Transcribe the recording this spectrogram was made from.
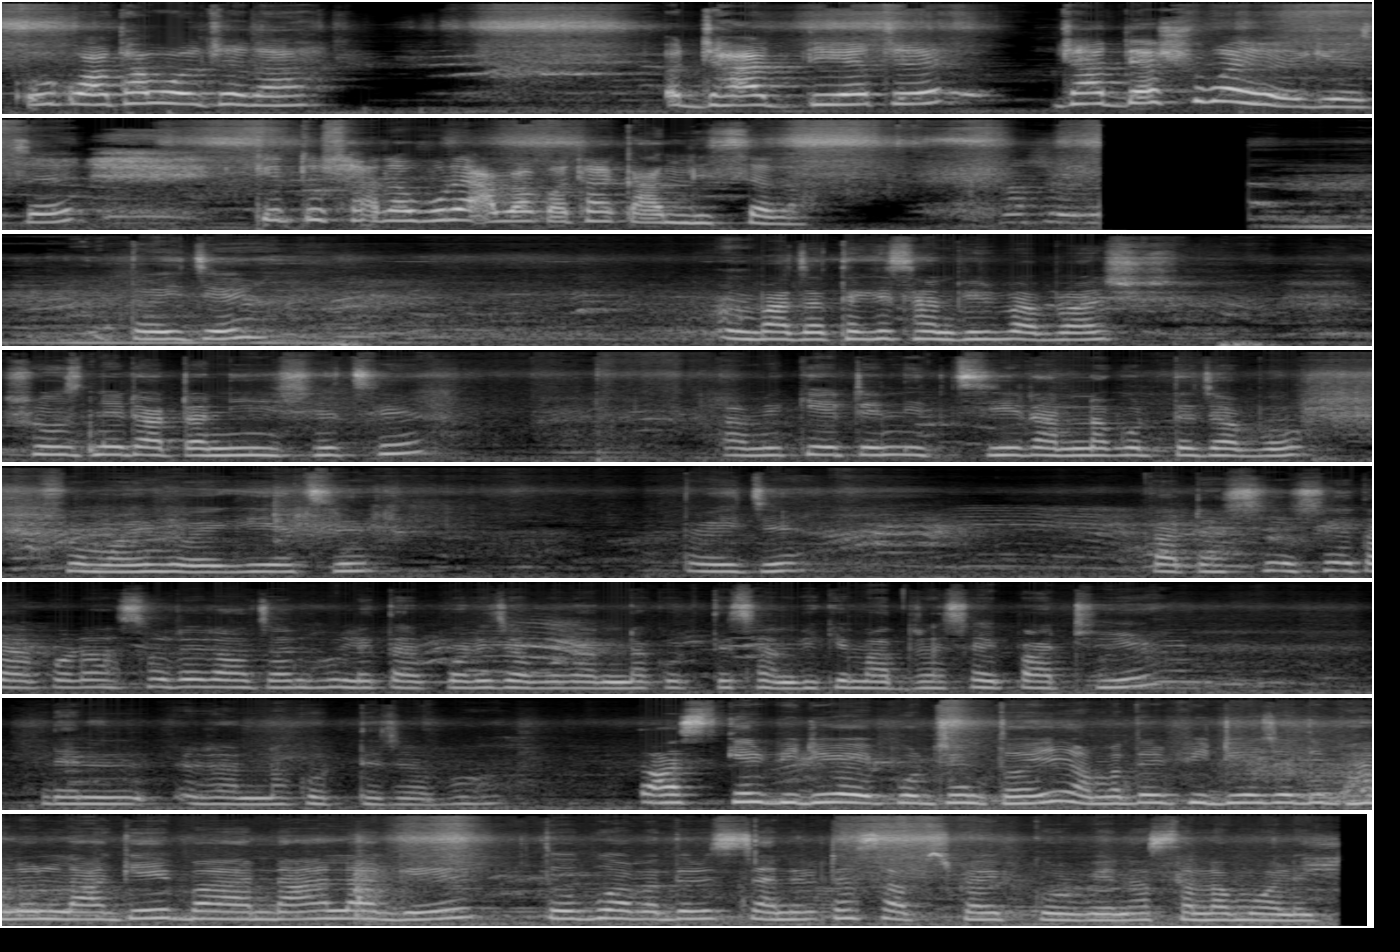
ও কথা বলছে না। ও ঝাড় দিয়েছে। ঝাড় দেওয়ার সময় হয়ে গিয়েছে। কিন্তু সারা পরে আমার কথা কান দিচ্ছে না। তো এই যে, বাজার থেকে সানভির বাবা সজনে ডাটা নিয়ে এসেছে। আমি কেটে নিচ্ছি, রান্না করতে যাব। সময় হয়ে গিয়েছে। তো এই যে কাটা শেষে তারপর আসরের আজান হলে তারপরে যাব রান্না করতে। সানভিকে মাদ্রাসায় পাঠিয়ে দেন রান্না করতে যাব। তো আজকের ভিডিও এ পর্যন্তই। আমাদের ভিডিও যদি ভালো লাগে বা না লাগে, তবু আমাদের চ্যানেলটা সাবস্ক্রাইব করবেন। আসসালামু আলাইকুম।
